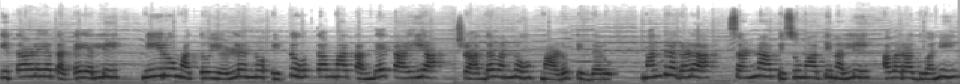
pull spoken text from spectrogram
ಹಿತ್ತಾಳೆಯ ತಟ್ಟೆಯಲ್ಲಿ ನೀರು ಮತ್ತು ಎಳ್ಳನ್ನು ಇಟ್ಟು ತಮ್ಮ ತಂದೆ ತಾಯಿಯ ಶ್ರಾದ್ದವನ್ನು ಮಾಡುತ್ತಿದ್ದರು. ಮಂತ್ರಗಳ ಸಣ್ಣ ಪಿಸುಮಾತಿನಲ್ಲಿ ಅವರ ಧ್ವನಿ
